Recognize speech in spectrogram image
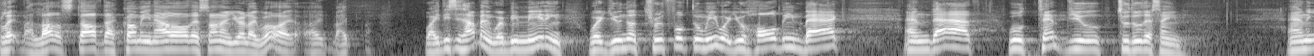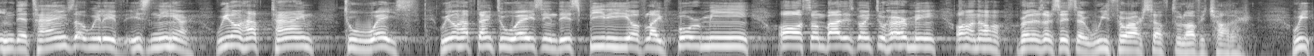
a lot of stuff that coming out all of a sudden, and you're like, well, I, I, I, why this is happening? We've been meeting. Were you not truthful to me? Were you holding back? And that will tempt you to do the same. And in the times that we live, it's near. We don't have time to waste. We don't have time to waste in this pity of like, poor me. Oh, somebody's going to hurt me. Oh, no, brothers and sisters, we throw ourselves to love each other. We,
